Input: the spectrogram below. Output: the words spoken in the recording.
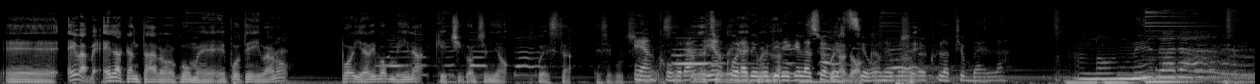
eh, e vabbè, e la cantarono come potevano. Poi arrivò Mina che ci consegnò questa E esecuzione. ancora, e ancora che è devo quella- dire che la sua doc, versione sì. proprio è quella più bella. non mi darà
